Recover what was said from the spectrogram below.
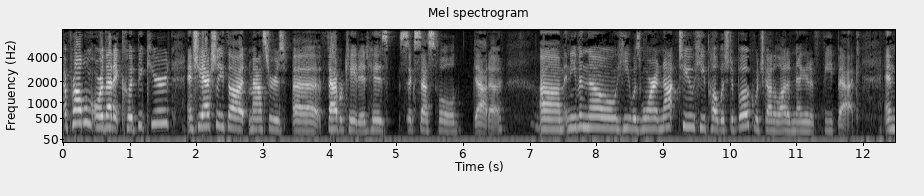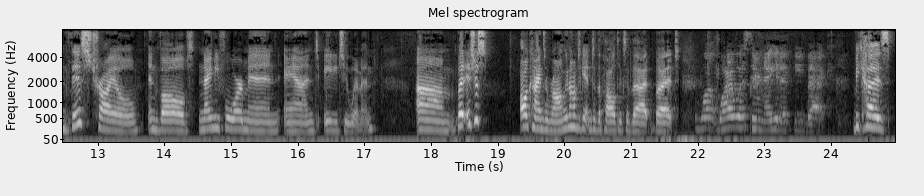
a problem or that it could be cured. And she actually thought Masters uh, fabricated his successful data. Um, and even though he was warned not to, he published a book which got a lot of negative feedback. And this trial involved 94 men and 82 women. Um, but it's just all kinds of wrong. We don't have to get into the politics of that, but What, why was there negative feedback? because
